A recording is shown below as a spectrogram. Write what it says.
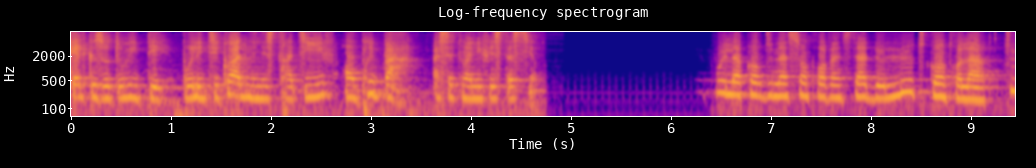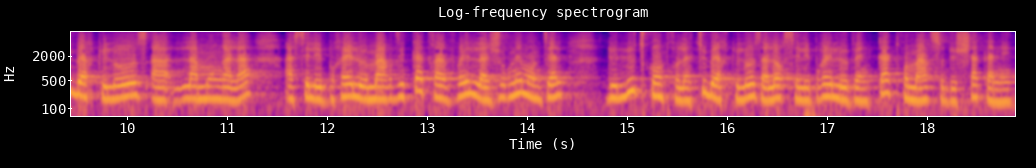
Quelques autorités politico-administratives ont pris part à cette manifestation. Puis la coordination provinciale de lutte contre la tuberculose à La Mongala a célébré le mardi 4 avril la journée mondiale de lutte contre la tuberculose, alors célébrée le 24 mars de chaque année.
